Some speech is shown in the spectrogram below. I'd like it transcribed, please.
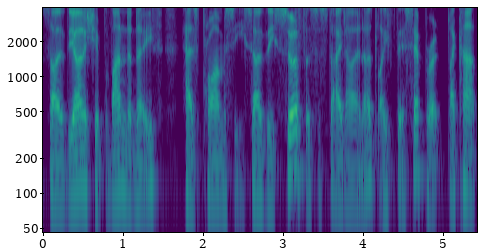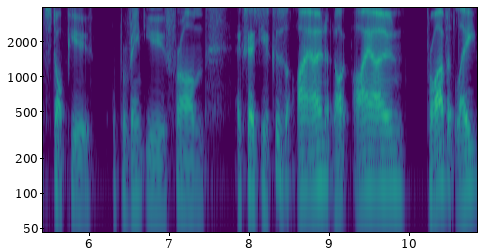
So the ownership of underneath has primacy. So the surface estate owner, if they're separate, they can't stop you or prevent you from access because I own it. I own privately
